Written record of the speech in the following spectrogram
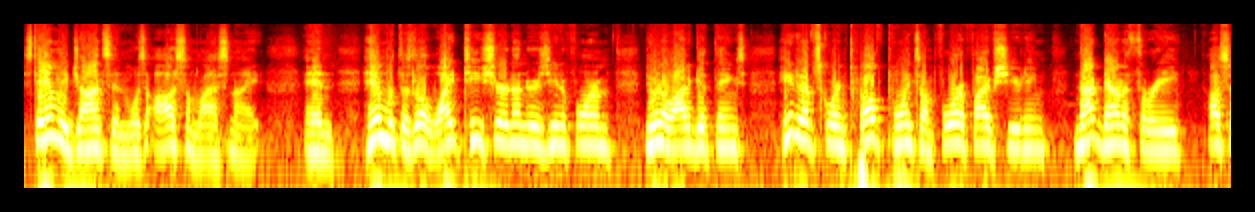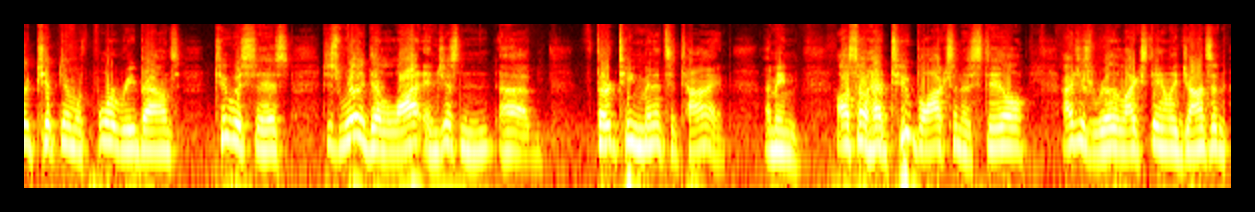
Stanley Johnson was awesome last night. And him with his little white t shirt under his uniform, doing a lot of good things. He ended up scoring 12 points on four or five shooting, knocked down a three, also chipped in with four rebounds, two assists, just really did a lot in just uh, 13 minutes of time. I mean, also had two blocks and a steal. I just really like Stanley Johnson.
